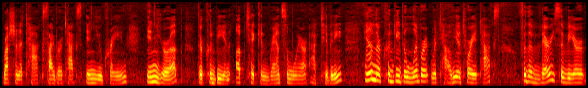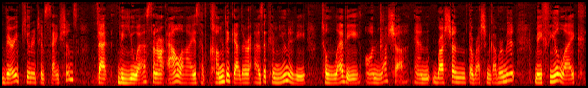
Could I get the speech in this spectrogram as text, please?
Russian attacks, cyber attacks in Ukraine, in Europe. There could be an uptick in ransomware activity, and there could be deliberate retaliatory attacks for the very severe, very punitive sanctions that the U.S. and our allies have come together as a community to levy on Russia. And Russian, the Russian government may feel like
